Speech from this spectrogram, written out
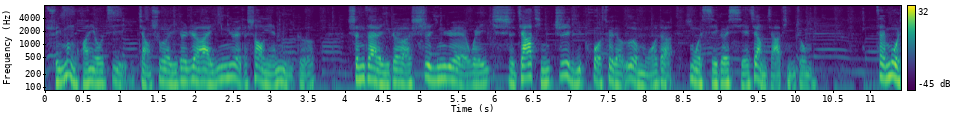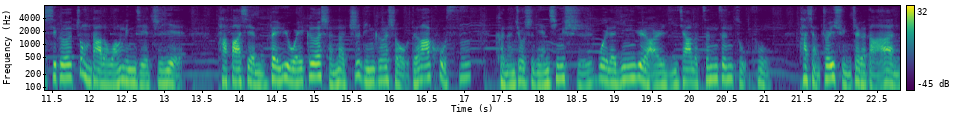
寻梦环游记》讲述了一个热爱音乐的少年米格，生在了一个视音乐为使家庭支离破碎的恶魔的墨西哥鞋匠家庭中。在墨西哥重大的亡灵节之夜，他发现被誉为歌神的知名歌手德拉库斯，可能就是年轻时为了音乐而离家的曾曾祖父。他想追寻这个答案，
